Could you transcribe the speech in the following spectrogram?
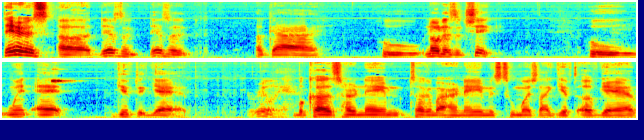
there's uh, there's a there's a a guy who no, there's a chick who went at Gifted Gab Really? because her name talking about her name is too much like Gift of Gab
